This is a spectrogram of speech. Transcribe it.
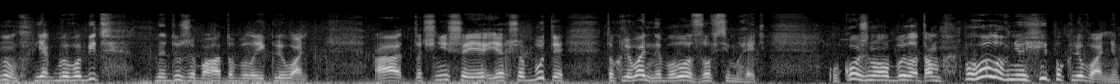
Ну, якби в обід не дуже багато було і клювань. А точніше, якщо бути, то клювань не було зовсім геть. У кожного було там по головню і по клюванню.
